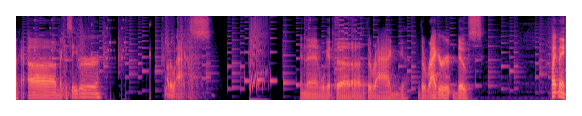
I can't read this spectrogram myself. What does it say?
Okay, uh, Mecha Saber, Auto Axe. And then we'll get the, the Rag, the Ragger Dose. Fight me.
